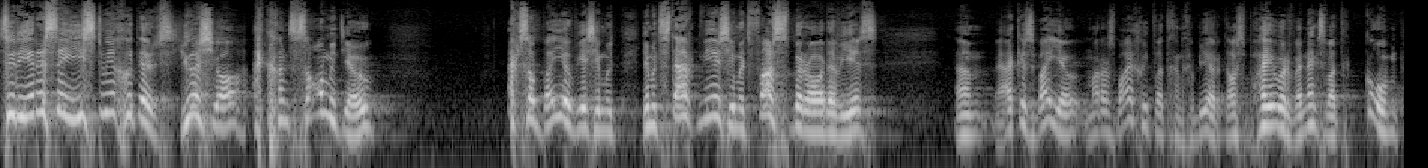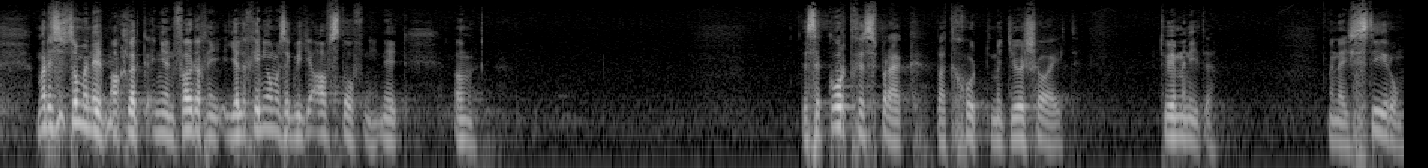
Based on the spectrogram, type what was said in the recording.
So die Here sê hier's twee goeters. Josua, ek gaan saam met jou Ek sal by jou wees. Jy moet jy moet sterk wees, jy moet vasberade wees. Ehm um, ek is by jou, maar daar's baie goed wat gaan gebeur. Daar's baie oorwinnings wat kom, maar dit is nie sommer net maklik en eenvoudig nie. Jy gee nie om as ek bietjie afstof nie, net. Um, Dis 'n kort gesprek wat God met Joshua het. 2 minute. En hy stuur hom,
